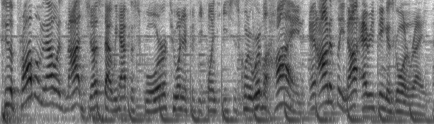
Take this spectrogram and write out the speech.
See, the problem now is not just that we have to score 250 points each this quarter. We're behind. And honestly, not everything is going right.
